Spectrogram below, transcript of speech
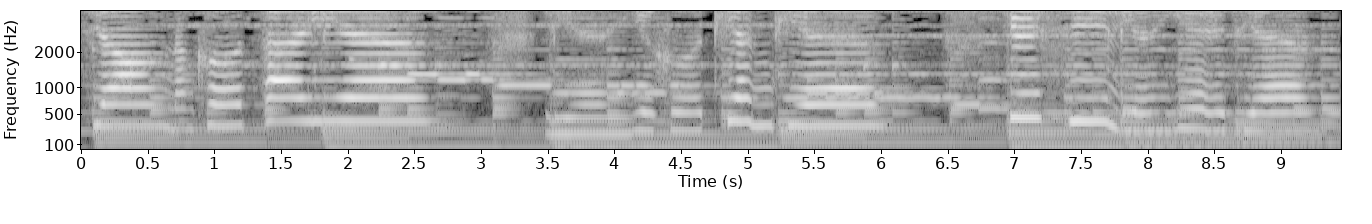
江南可采莲，莲叶何田田。鱼戏莲叶间，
